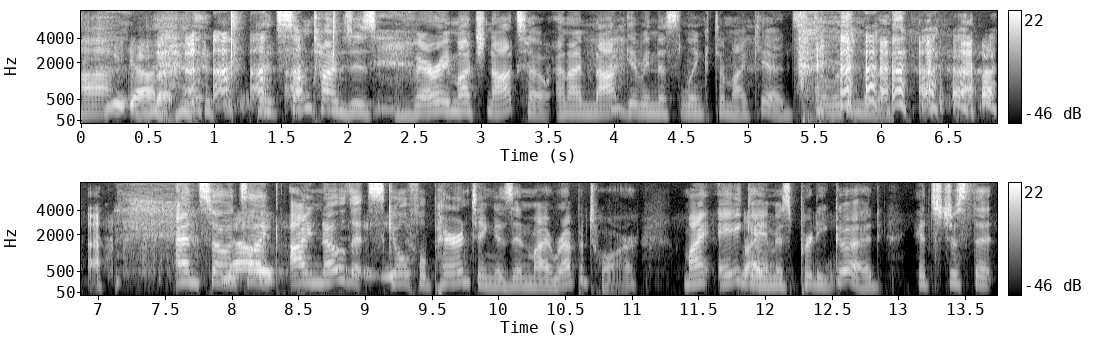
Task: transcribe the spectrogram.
Uh, You got it. That sometimes is very much not so, and I'm not giving this link to my kids to listen to this. and so it's No, like it's- I know that skillful parenting is in my repertoire. My A Right. game is pretty good. It's just that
